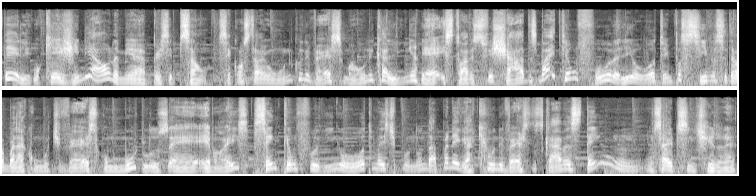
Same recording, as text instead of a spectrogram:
dele. O que é genial na minha percepção. Você constrói um único universo, uma única linha, é, histórias fechadas. Vai ter um furo ali ou outro. É impossível você trabalhar com multiverso, com múltiplos é, heróis, sem ter um furinho ou outro, mas, tipo, não dá para negar que o universo dos caras tem um, um, certo sentido, né?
